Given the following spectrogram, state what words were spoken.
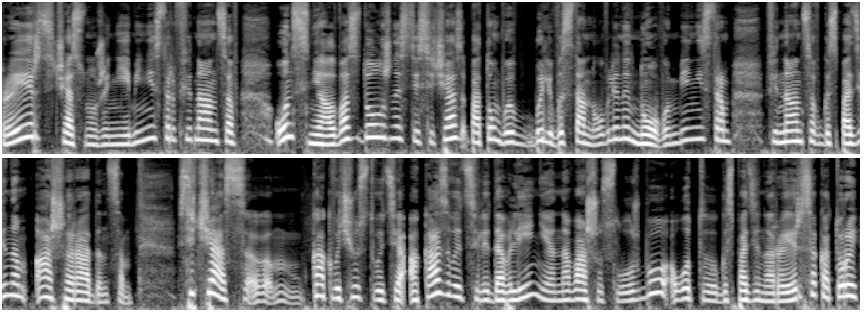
Рейерс, сейчас он уже не министр финансов, он снял вас с должности, сейчас потом вы были восстановлены новым министром финансов господином Ашер Раденцем. Сейчас, э, как вы чувствуете, оказывается ли давление на вашу службу от господина Рейерса, который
